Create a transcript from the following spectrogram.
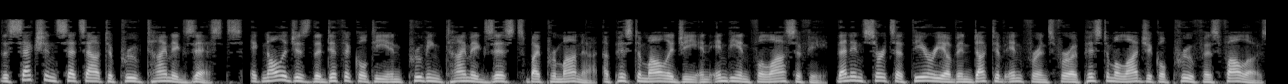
The section sets out to prove time exists, acknowledges the difficulty in proving time exists by pramana epistemology in Indian philosophy, then inserts a theory of inductive inference for epistemological proof as follows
